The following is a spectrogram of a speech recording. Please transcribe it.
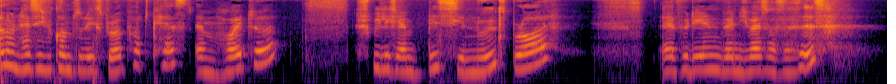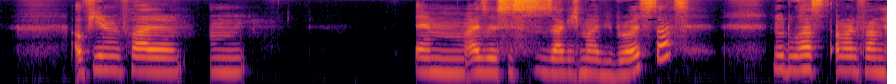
Hallo und herzlich willkommen zum nächsten Brawl Podcast. Ähm, heute spiele ich ein bisschen Nulls Brawl. Äh, für den, wenn ich weiß, was das ist. Auf jeden Fall. Mh, mm, ähm, also es ist, sage ich mal, wie Brawl Stars. Nur du hast am Anfang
